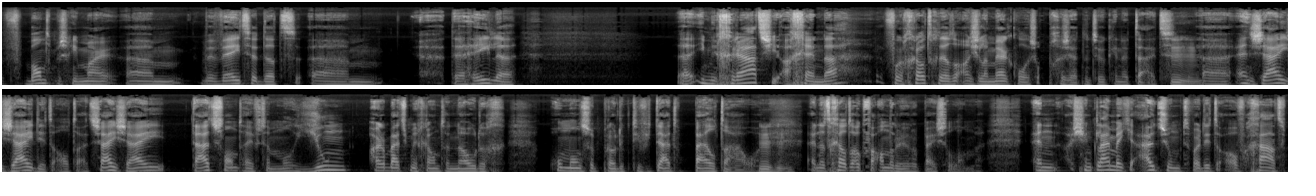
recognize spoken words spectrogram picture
verband misschien, maar ehm, we weten dat ehm, eh, de hele immigratieagenda voor een groot gedeelte Angela Merkel is opgezet natuurlijk in de tijd. Mhm. Eh, en zij zei dit altijd. Zij zei, Duitsland heeft een miljoen arbeidsmigranten nodig om onze productiviteit op peil te houden. Mhm. En dat geldt ook voor andere Europese landen. En als je een klein beetje uitzoomt waar dit over gaat,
